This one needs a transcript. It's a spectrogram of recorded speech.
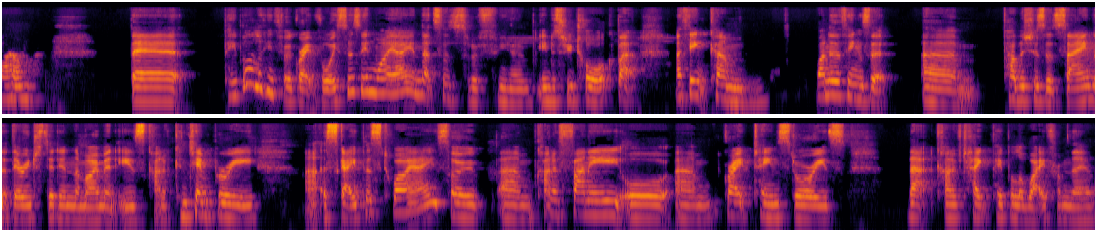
I um, there people are looking for great voices in YA, and that's a sort of you know industry talk. But I think um, mm. one of the things that um, publishers are saying that they're interested in the moment is kind of contemporary uh, escapist YA, so um, kind of funny or um, great teen stories that kind of take people away from their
